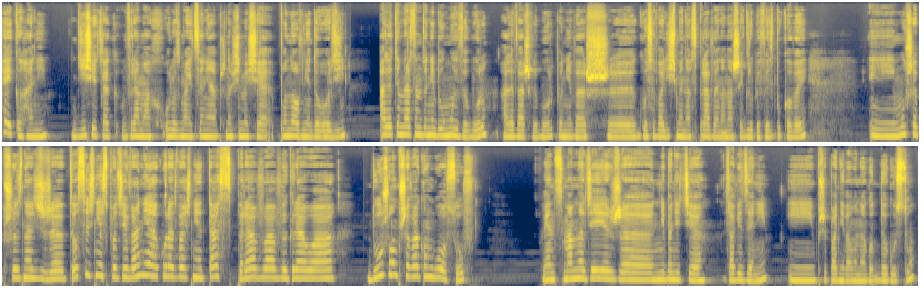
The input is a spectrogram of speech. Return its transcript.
Hej kochani, dzisiaj tak w ramach urozmaicenia przenosimy się ponownie do Łodzi, ale tym razem to nie był mój wybór, ale wasz wybór, ponieważ y, głosowaliśmy na sprawę na naszej grupie facebookowej i muszę przyznać, że dosyć niespodziewanie akurat właśnie ta sprawa wygrała dużą przewagą głosów, więc mam nadzieję, że nie będziecie zawiedzeni i przypadnie wam ona do gustu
